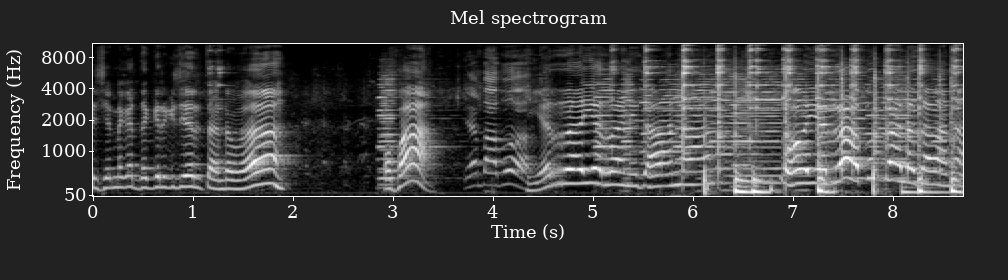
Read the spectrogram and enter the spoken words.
బాబురెడ్డి చిన్నగా దగ్గరికి చేరుతాండవా? ఓపా ఏం బాబు? ఎర్ర ఎర్రని దానా ఓ ఎర్ర బుక్కల దానా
